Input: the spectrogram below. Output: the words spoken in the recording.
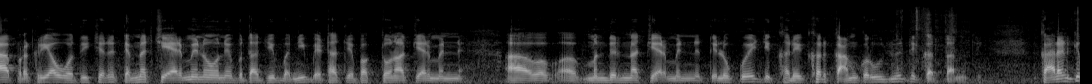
આ પ્રક્રિયાઓ વધી છે અને તેમના ચેરમેનો અને બધા જે બની બેઠા છે ભક્તોના ચેરમેનને આ મંદિરના ચેરમેનને તે લોકોએ જે ખરેખર કામ કરવું જોઈએ તે કરતા નથી. કારણ કે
